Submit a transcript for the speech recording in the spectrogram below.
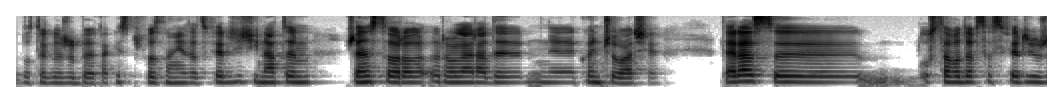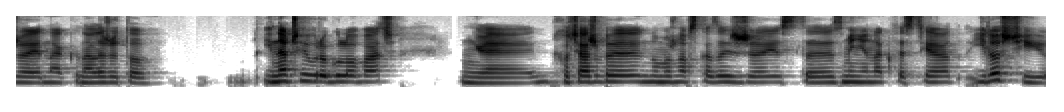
do tego, żeby takie sprawozdanie zatwierdzić i na tym często rola Rady y, kończyła się. Teraz y, ustawodawca stwierdził, że jednak należy to inaczej uregulować. Chociażby no można wskazać, że jest y, zmieniona kwestia ilości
